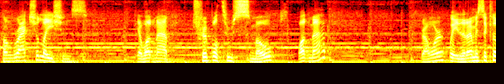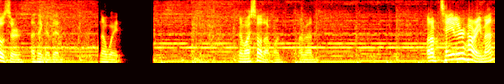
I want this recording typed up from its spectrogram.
Congratulations. Yeah, what map? Triple through smoke? What map? Ground War? Wait, did I miss a closer? I think I did. No, wait. No, I saw that one. My bad. What up, Taylor? How are you, man?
